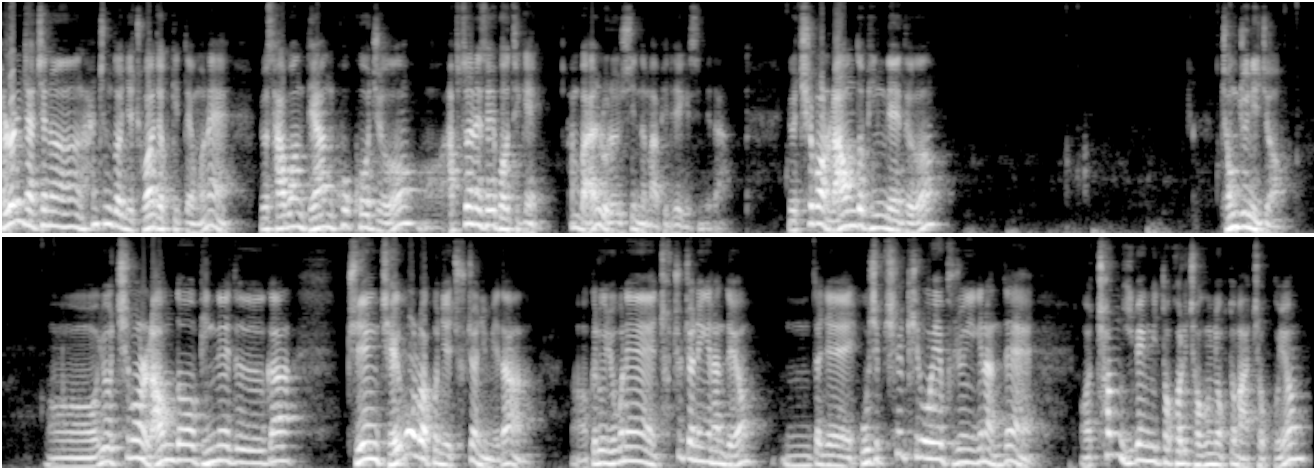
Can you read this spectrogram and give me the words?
발로림 자체는 한층 더 이제 좋아졌기 때문에 요 4번 대한 코코주 어, 앞선에서의 버티게 한발 노려줄 수 있는 마필이 되겠습니다. 요 7번 라운드 빅레드 정준이죠. 어, 요 7번 라운더 빅레드가 주행 제공을 받고 이제 출전입니다. 어, 그리고 요번에 첫 출전이긴 한데요. 음, 또 이제 57km의 부중이긴 한데, 어, 1200m 거리 적응력도 맞췄고요.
